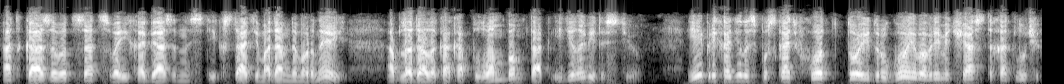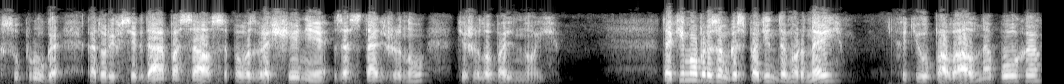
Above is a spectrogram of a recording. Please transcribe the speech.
отказываться от своих обязанностей. Кстати, мадам де Морней обладала как опломбом, так и деловитостью. Ей приходилось пускать в ход то и другое во время частых отлучек супруга, который всегда опасался по возвращении застать жену тяжело больной. Таким образом, господин де Мурней, хоть и уповал на Бога,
